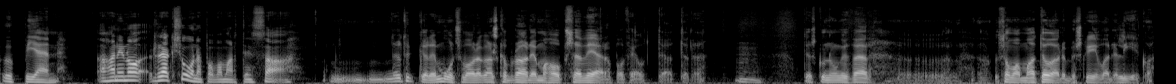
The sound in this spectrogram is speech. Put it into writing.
upp igen. Har ni några reaktioner på vad Martin sa? Mm, jag tycker det motsvarar ganska bra det man har observerat på fältet. Det, mm. det skulle ungefär eh, som amatör beskriva det lika.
